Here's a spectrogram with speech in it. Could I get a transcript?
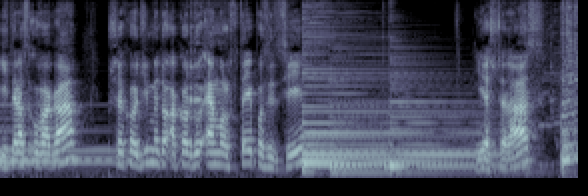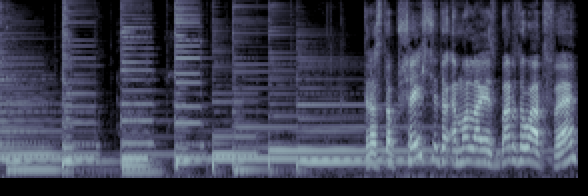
I teraz uwaga, przechodzimy do akordu E-moll w tej pozycji. Jeszcze raz. Teraz to przejście do E-molla jest bardzo łatwe,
